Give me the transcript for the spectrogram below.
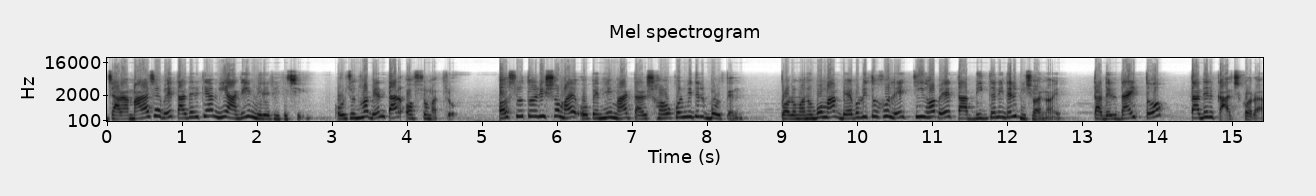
যারা মারা যাবে তাদেরকে আমি আগেই মেরে রেখেছি। অর্জুন হবেন তার অস্ত্রমাত্র। অস্ত্র তৈরির সময় ওপেনহেইমার তার সহকর্মীদের বলতেন, পরমাণু বোমা ব্যবহৃত হলে কি হবে তা বিজ্ঞানীদের বিষয় নয়। তাদের দায়িত্ব, তাদের কাজ করা।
